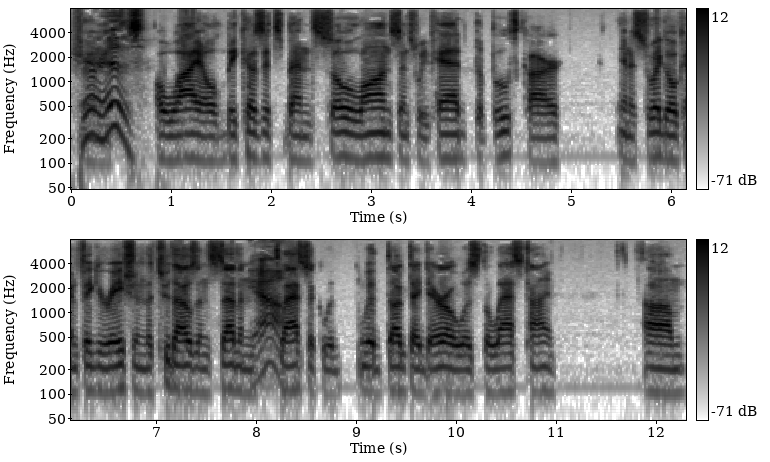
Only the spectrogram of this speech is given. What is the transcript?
Sure is. A while because it's been so long since we've had the booth car in Oswego configuration. The 2007 yeah. Classic with with Doug Didero was the last time. Um,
